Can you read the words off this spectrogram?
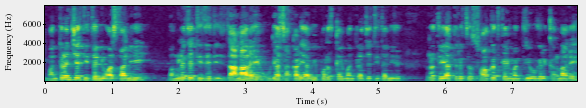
मंत्र्यांच्या तिथं निवासस्थानी बंगल्याच्या तिथे ती जाणार आहे. उद्या सकाळी आम्ही परत काही मंत्र्यांच्या ठिकाणी रथयात्रेचं स्वागत काही मंत्री वगैरे करणार आहे.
